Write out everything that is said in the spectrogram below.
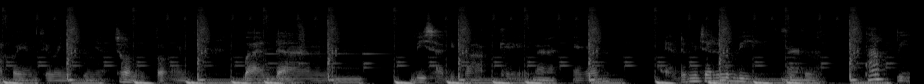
apa yang ceweknya punya. Contoh badan bisa dipakai nah. ya kan? Akhirnya dia mencari lebih Nah. gitu. Tapi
